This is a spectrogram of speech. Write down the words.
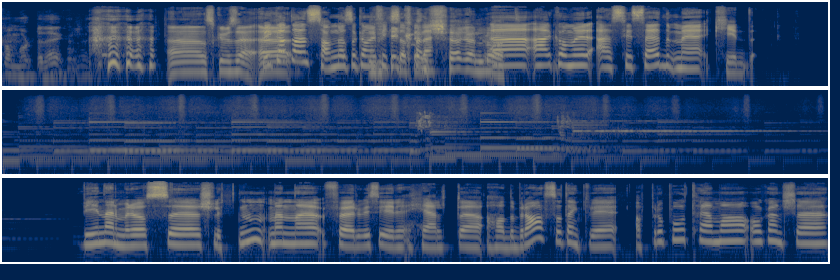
komme bort til det, kanskje. Uh, skal vi se. Vi kan ta en sang, og så kan vi fikse opp i det. kjøre en låt. Uh, her kommer As He Said med Kid. Vi nærmer oss eh, slutten, men eh, før vi sier helt eh, ha det bra, så tenkte vi apropos tema og kanskje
